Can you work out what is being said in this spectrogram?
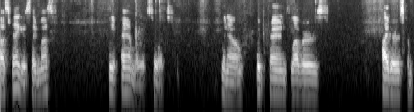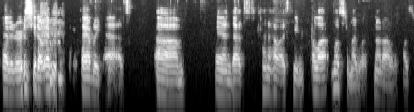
Las Vegas? They must be a family of sorts. You know, good friends, lovers, fighters, competitors, you know, everything a family has. Um, and that's kind of how I see a lot, most of my work, not all of it, most.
